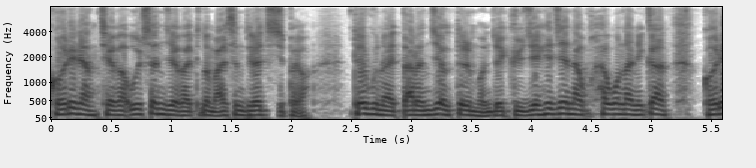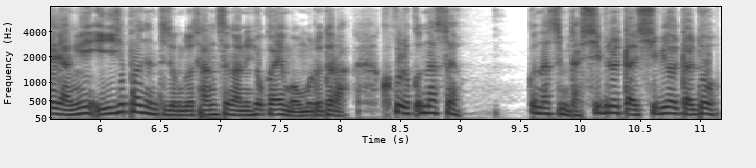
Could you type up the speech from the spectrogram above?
거래량 제가 울산 지역 할 때도 말씀드렸지 싶어요. 대구나 다른 지역들 먼저 규제 해제하고 나니까 거래량이 20% 정도 상승하는 효과에 머무르더라. 그걸로 끝났어요. 끝났습니다. 11월달, 12월달도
